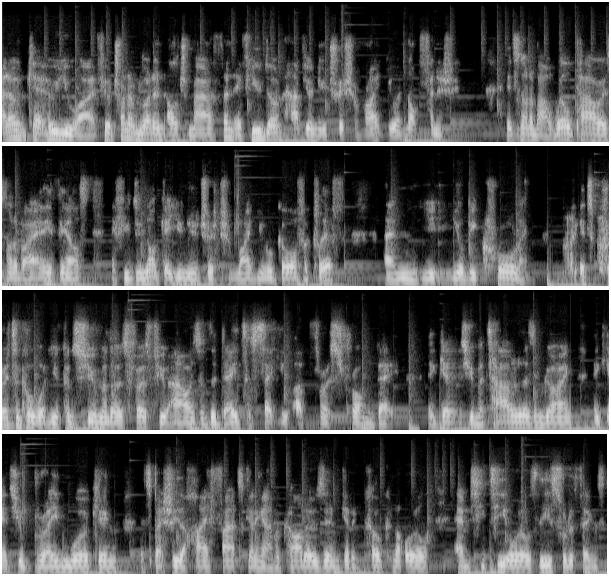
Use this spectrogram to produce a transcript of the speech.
I, don't care who you are. If you're trying to run an ultra marathon, if you don't have your nutrition right, you are not finishing. It's not about willpower. It's not about anything else. If you do not get your nutrition right, you will go off a cliff and you, you'll be crawling it's critical what you consume in those first few hours of the day to set you up for a strong day. It gets your metabolism going, it gets your brain working, especially the high fats, getting avocados in, getting coconut oil, MCT oils, these sort of things.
